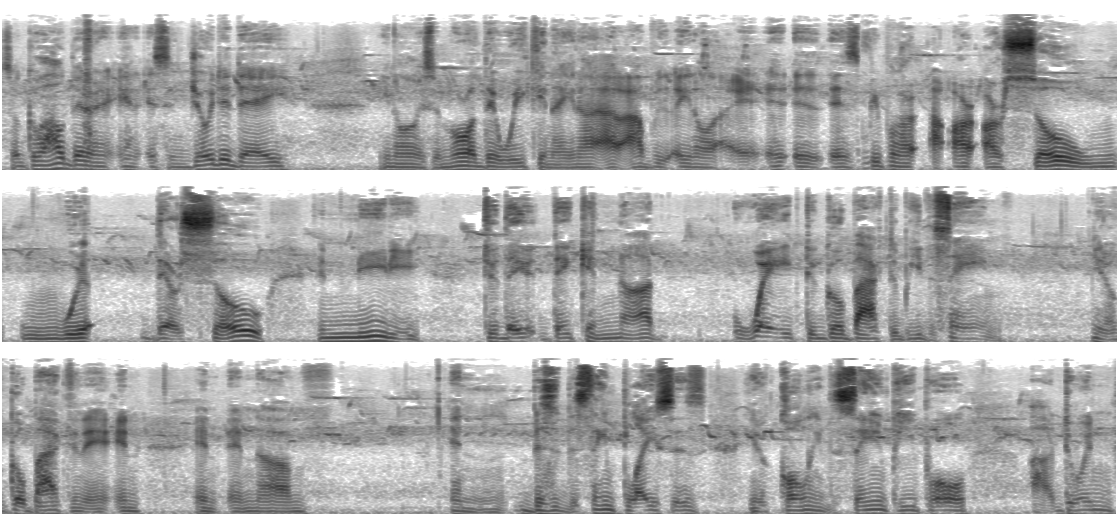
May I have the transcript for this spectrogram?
So go out there and, and enjoy the day. You know, it's a Memorial Day weekend. You know, I, I, you know, as people are, are are so they're so needy, to they they cannot wait to go back to be the same. You know, go back and and and and um, and visit the same places. You know, calling the same people uh, doing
